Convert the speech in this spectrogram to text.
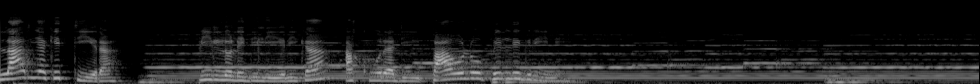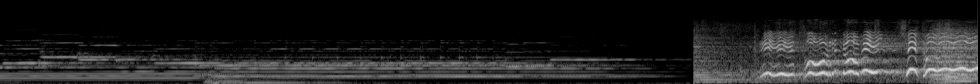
L'aria che tira. Pillole di lirica a cura di Paolo Pellegrini. Ritorno vincitore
